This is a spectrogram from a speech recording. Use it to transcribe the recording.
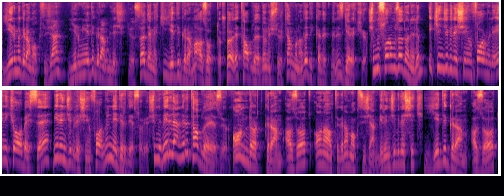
20 gram oksijen 27 gram bileşik diyorsa demek ki 7 gramı azottur. Böyle tabloya dönüştürürken buna da dikkat etmeniz gerekiyor. Şimdi sorumuza dönelim. İkinci bileşiğin formülü N2O5 ise birinci bileşiğin formülü nedir diye soruyor. Şimdi verilenleri tabloya yazıyorum. 14 gram azot 16 gram oksijen birinci bileşik 7 gram azot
